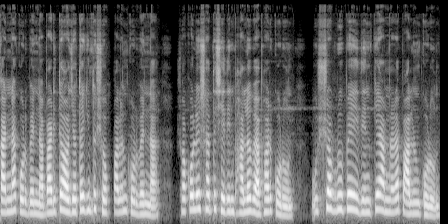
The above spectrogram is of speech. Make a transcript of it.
কান্না করবেন না। বাড়িতে অযথাই কিন্তু শোক পালন করবেন না। সকলের সাথে সেদিন ভালো ব্যবহার করুন। উৎসব রূপে এই দিনকে আপনারা পালন করুন।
